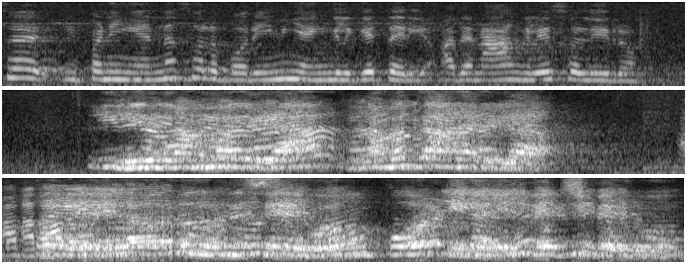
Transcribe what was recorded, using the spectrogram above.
சார் இப்போ நீங்கள் என்ன சொல்ல போறீங்கன்னு எங்களுக்கே தெரியும். அதை நாங்களே சொல்லிடுறோம். அப்ப எல்லோரும் ஒன்று சேர்வோம் போட்டிகளில் வெற்றி பெறுவோம்.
